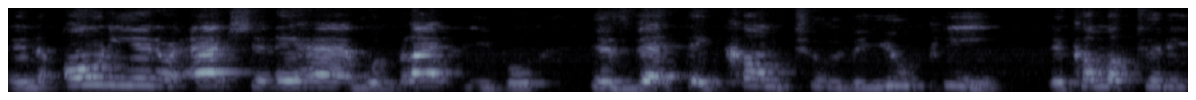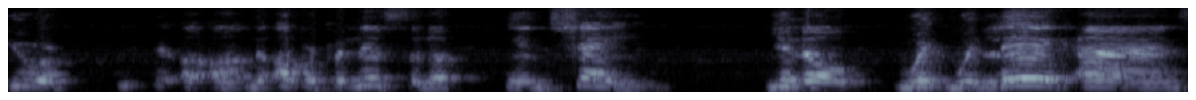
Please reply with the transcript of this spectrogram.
and the only interaction they have with black people is that they come to the UP, they come up to the UP, uh, on the Upper Peninsula in chain, you know, with, with leg irons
